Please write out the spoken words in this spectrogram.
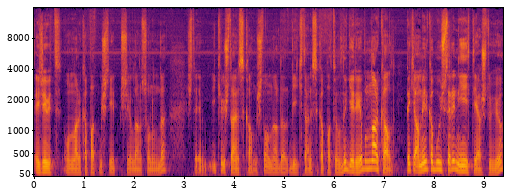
Ecevit onları kapatmıştı 70'li yılların sonunda. İşte 2-3 tanesi kalmıştı. Onlardan bir iki tanesi kapatıldı. Geriye bunlar kaldı. Peki Amerika bu üslere niye ihtiyaç duyuyor?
